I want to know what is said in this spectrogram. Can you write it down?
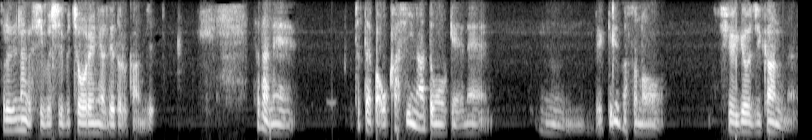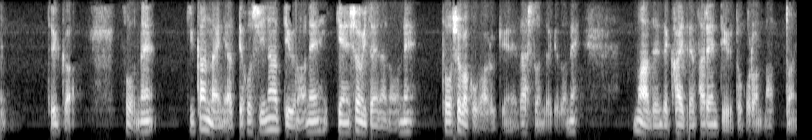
それでなんか渋々朝礼には出とる感じ。ただね、ちょっとやっぱおかしいなと思うけね、うん、できればその、就業時間内というか、そうね、時間内にやってほしいなっていうのはね、意見書みたいなのをね、投書箱があるけね、出しとんだけどね、まあ全然改善されんっていうところになったんよ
